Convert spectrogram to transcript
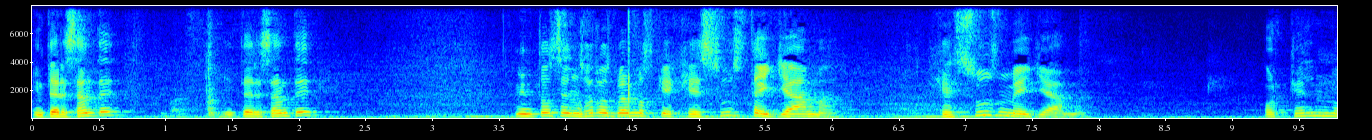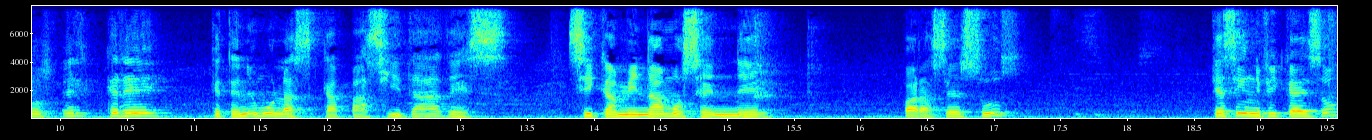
¿Interesante? ¿Interesante? Entonces nosotros vemos que Jesús te llama, Jesús me llama, porque Él, nos, Él cree que tenemos las capacidades si caminamos en Él para ser sus. ¿Qué significa eso?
